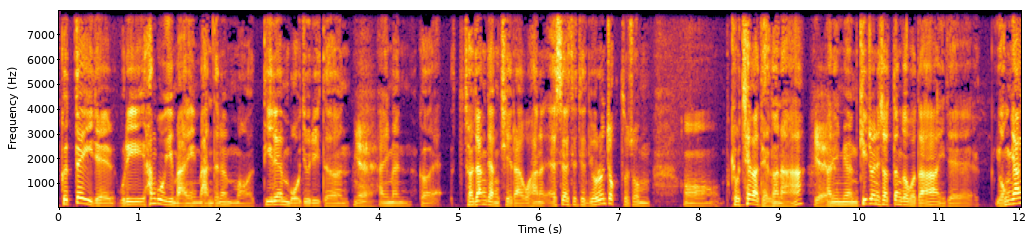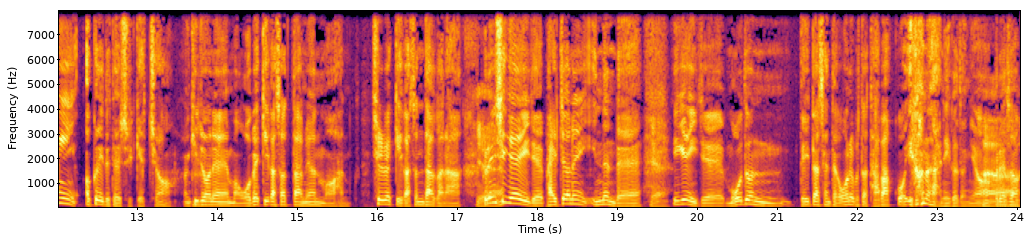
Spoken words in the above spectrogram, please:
그때 이제 우리 한국이 많이 만드는 뭐 디램 모듈이든 예. 아니면 그 저장 장치라고 하는 SSD 이런 쪽도 좀 어, 교체가 되거나 예. 아니면 기존에 썼던 것보다 이제 용량이 업그레이드 될 수 있겠죠. 기존에 음. 뭐 500기가 썼다면 뭐 한 700기가 쓴다거나 예. 그런 식의 이제 발전이 있는데 예. 이게 이제 모든 데이터 센터가 오늘부터 다 바꿔 이거는 아니거든요. 아. 그래서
